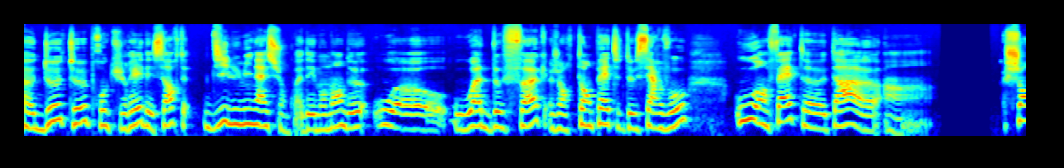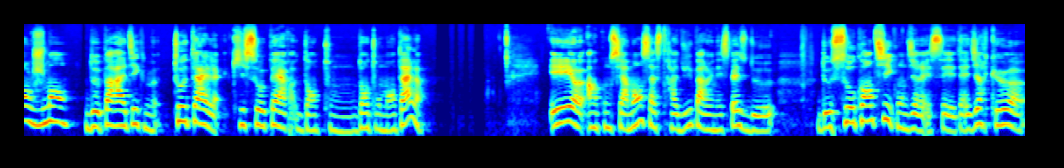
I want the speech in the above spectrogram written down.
euh, de te procurer des sortes d'illumination, quoi, des moments de wow, what the fuck, genre tempête de cerveau, où en fait t'as un changement de paradigme total qui s'opère dans ton, dans ton mental. Et inconsciemment, ça se traduit par une espèce de, de saut quantique, on dirait. C'est-à-dire que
